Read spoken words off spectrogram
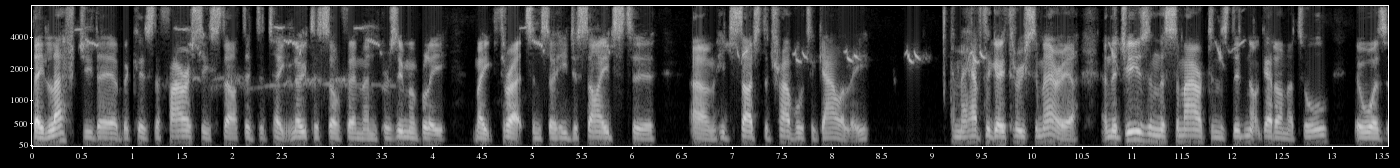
they left Judea because the Pharisees started to take notice of him and presumably make threats, and so he decides to um, he decides to travel to Galilee, and they have to go through Samaria. And the Jews and the Samaritans did not get on at all. There was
